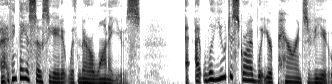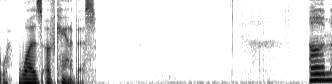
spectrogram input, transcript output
I think they associate it with marijuana use. I, will you describe what your parents' view was of cannabis? Um,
